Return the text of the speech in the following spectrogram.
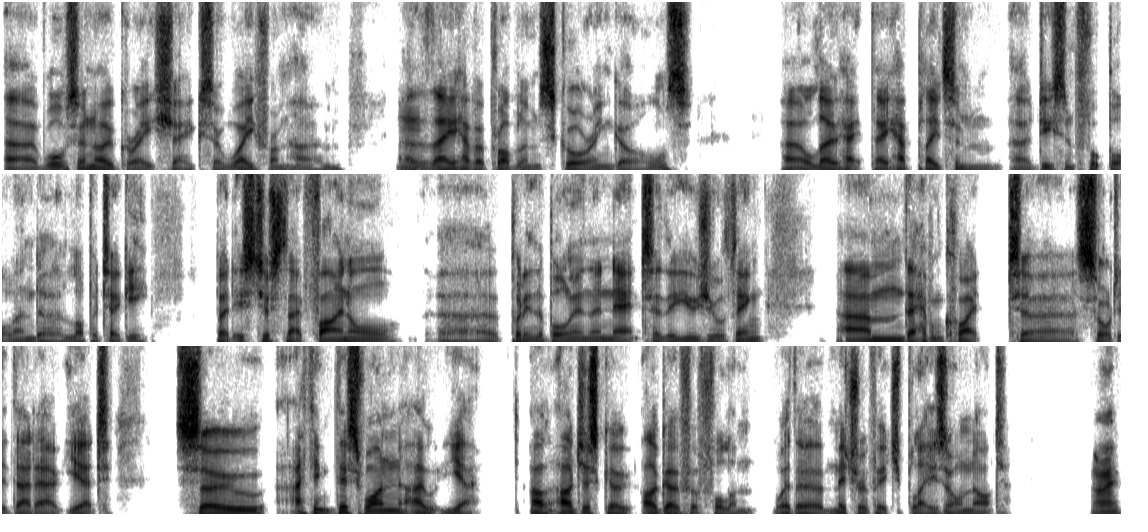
Uh, Wolves are no great shakes away from home. Mm. they have a problem scoring goals, uh, although ha- they have played some uh, decent football under Lopetegui. But it's just that final putting the ball in the net, the usual thing. Um, they haven't quite sorted that out yet. So I think this one, I, yeah, I'll, I'll just go. I'll go for Fulham, whether Mitrovic plays or not. All right.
